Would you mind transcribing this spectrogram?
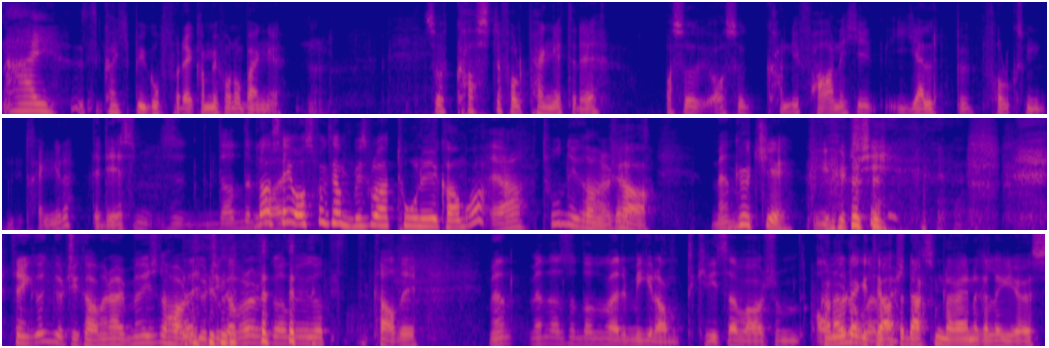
nei, kan ikke bygge opp for det, kan vi få noen penger? Så kaster folk penger til det, og så, og så kan de faen ikke hjelpe folk som trenger det. Det er det som... det La oss si oss for eksempel, vi skulle ha to nye kamera. Ja, to nye kamera. Ja. Men Gucci. Gucci Trenger ikke å ha Gucci-kameraer Men hvis du har noen Gucci-kameraer Så kan du godt ta de Men, men altså da den der migrantkrisa var som Kan jeg legge til at dersom det er en religiøs,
